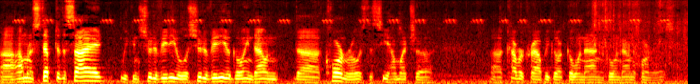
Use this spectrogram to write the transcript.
Uh, I'm going to step to the side. We can shoot a video. We'll shoot a video going down the corn rows to see how much uh, uh, cover crop we got going on going down the corn rows.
